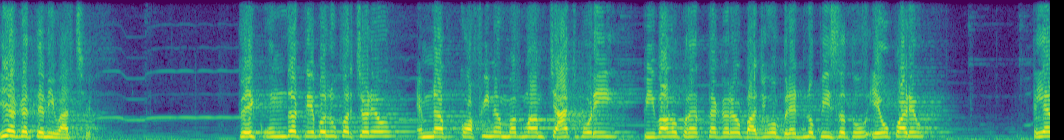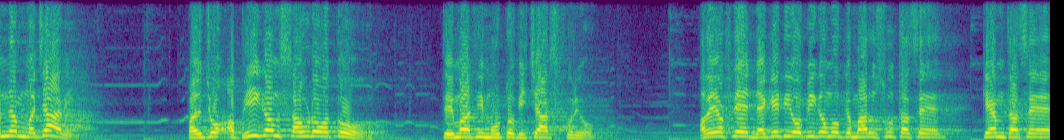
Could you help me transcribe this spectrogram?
એ અગત્યની વાત છે. તો એક ઉંદર ટેબલ ઉપર ચડ્યો, એમના કોફીના મગમાં આમ ચાંચ પોડી પીવાનો પ્રયત્ન કર્યો, બાજુમાં બ્રેડનો પીસ હતું, એ ઉપાડ્યું. એટલે એમને મજા આવી. પણ જો અભિગમ સવડો હતો, તેમાંથી મોટો વિચાર સ્ફુર્યો. હવે વખતે નેગેટિવ અભિગમો કે મારું શું થશે, કેમ થશે,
